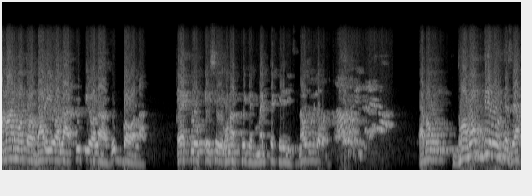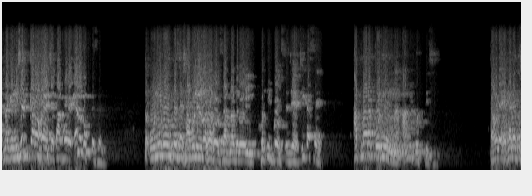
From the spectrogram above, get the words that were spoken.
আমার মতো দাড়িওয়ালা, টুপিওয়ালা, জুব্বাওয়ালা এক লোক এসে ওনার থেকে মাইকটা কেড়ে নিয়েছে। নাউজুবিল্লাহ বলেন। এবং ধমক দিয়ে বলতেছে, আপনাকে নিষেধ করা হয়েছে, তারপরে কেন করতেছেন? তো উনি বলতেছে, সাবলীল ভাষা বলছে, আপনাদের ওই খতিব বলছে যে, ঠিক আছে, আপনারা করিয়েন না, আমি করতেছি। তাহলে এখানে তো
